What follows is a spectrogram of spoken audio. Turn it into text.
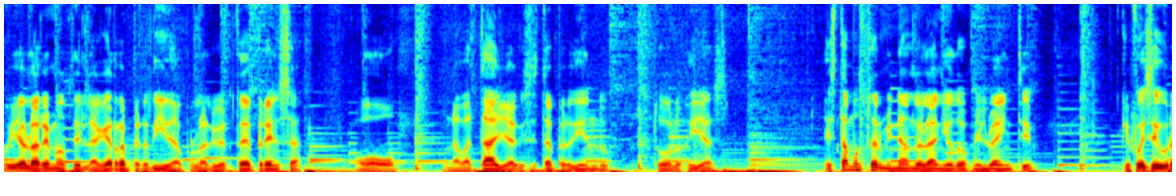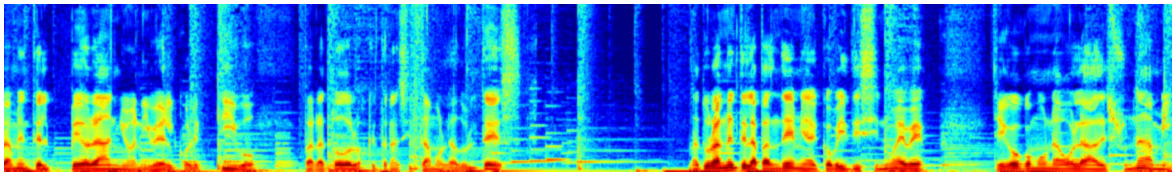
Hoy hablaremos de la guerra perdida por la libertad de prensa o una batalla que se está perdiendo todos los días. Estamos terminando el año 2020, que fue seguramente el peor año a nivel colectivo para todos los que transitamos la adultez. Naturalmente la pandemia de COVID-19 llegó como una ola de tsunami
